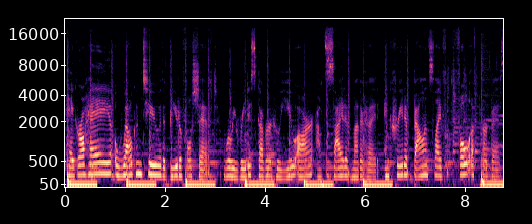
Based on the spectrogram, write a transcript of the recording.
Hey, girl, hey, welcome to The Beautiful Shift, where we rediscover who you are outside of motherhood and create a balanced life full of purpose.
